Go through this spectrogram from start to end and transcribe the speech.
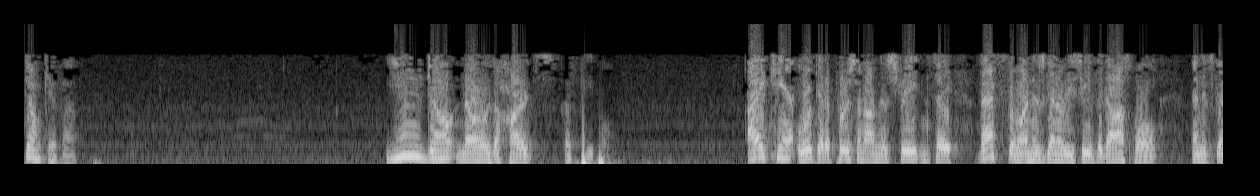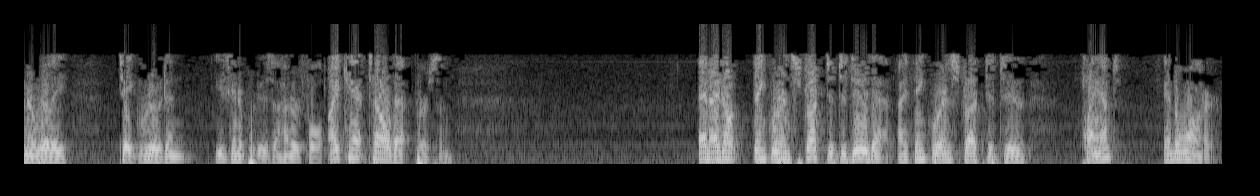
Don't give up. You don't know the hearts of people. I can't look at a person on the street and say, that's the one who's going to receive the gospel and it's going to really take root and he's going to produce a hundredfold. I can't tell that person. And I don't think we're instructed to do that. I think we're instructed to plant and to water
